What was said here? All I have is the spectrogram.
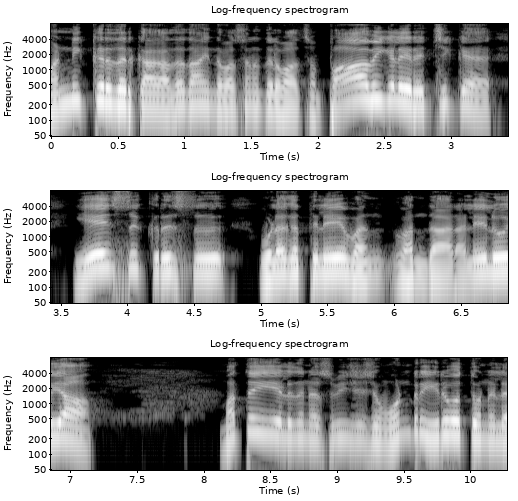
மன்னிக்கிறதற்காக அதை தான் இந்த வசனத்தில் வாசம் பாவிகளை ரட்சிக்க இயேசு கிறிஸ்து உலகத்திலே வந் வந்தார். அலிலூயா மத்தேயு எழுதின சுவிசேஷம் ஒன்று இருபத்தொன்னுல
